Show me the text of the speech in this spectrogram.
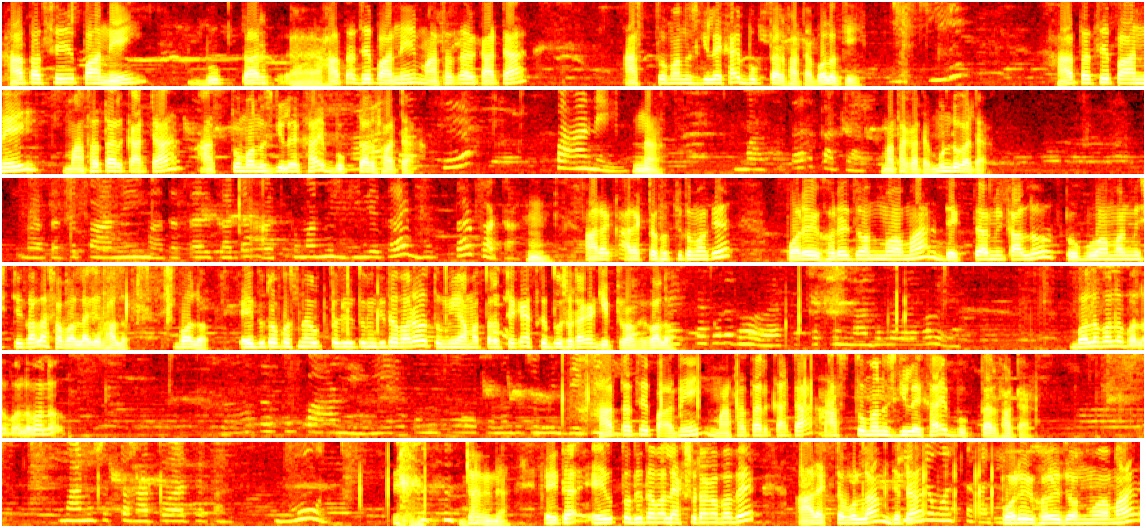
হাত আছে পা নেই বুক তার হাত আছে পা নেই মাথা তার কাটা আস্ত মানুষ গিলে খায় বুক তার ফাটা বলো কি? হাত আছে পা নেই মাথা তার কাটা আস্ত মানুষ গিলে খায় বুক তার ফাটা। পা নেই। না। মাথা কাটা। মুন্ডু কাটা। আরেকটা ধরছি তোমাকে। পরের ঘরে জন্ম আমার দেখতে আমি কালো তবু আমার মিষ্টি গলা সবার লাগে ভালো। বলো এই দুটো প্রশ্নের উত্তর যদি তুমি দিতে পারো তুমি আমার তরফ থেকে আজকে দুশো টাকা গিফট পাবে বলো। বলে বলো বলো বলো বলো। হাত আছে পা নেই মাথা তার কাটা আস্ত মানুষ গিলে খায় বুক তার ফাটা। মানুষের তো হাতও আছে ভূত। জানি না। এইটা এই উত্তর দিতে পারলে একশো টাকা পাবে আর একটা বললাম যেটা পরের ঘরে জন্ম আমার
